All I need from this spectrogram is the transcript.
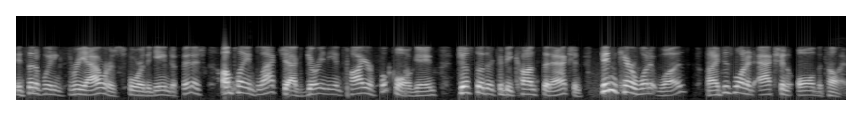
Instead of waiting three hours for the game to finish, I'm playing blackjack during the entire football game just so there could be constant action. Didn't care what it was, but I just wanted action all the time.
